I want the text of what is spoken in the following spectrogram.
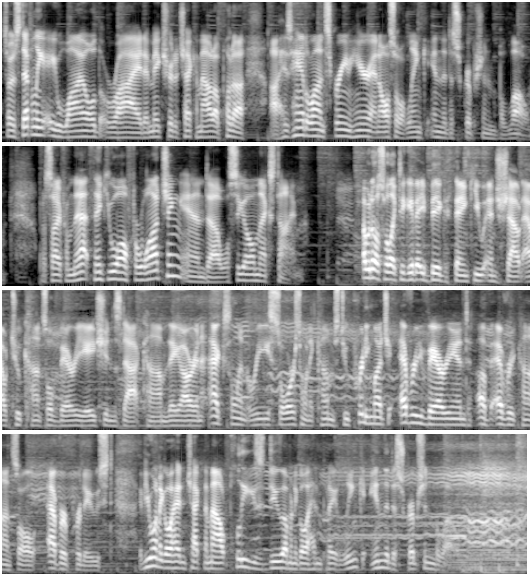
So it's definitely a wild ride. And make sure to check him out. I'll put a, uh, his handle on screen here and also a link in the description below. But aside from that, thank you all for watching, and uh, we'll see you all next time. I would also like to give a big thank you and shout out to ConsoleVariations.com. They are an excellent resource when it comes to pretty much every variant of every console ever produced. If you want to go ahead and check them out, please do. I'm going to go ahead and put a link in the description below.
